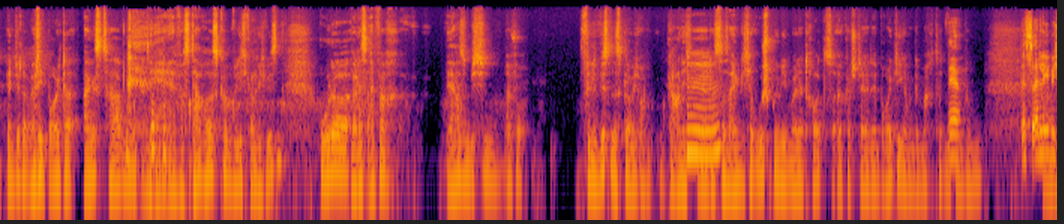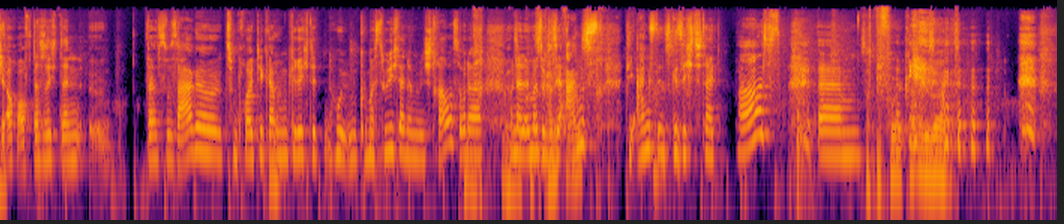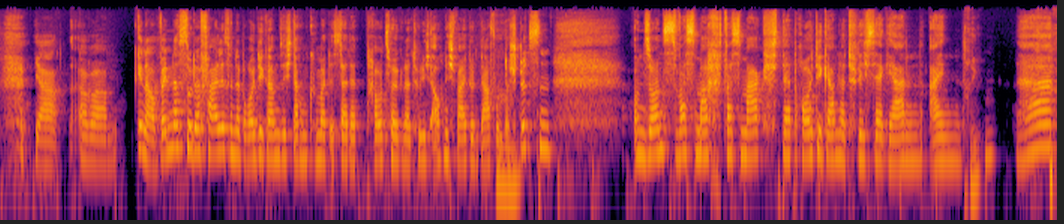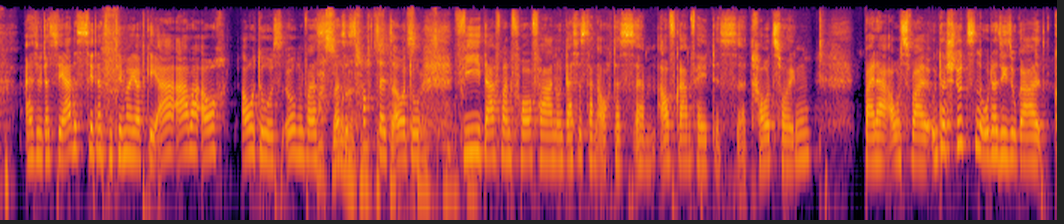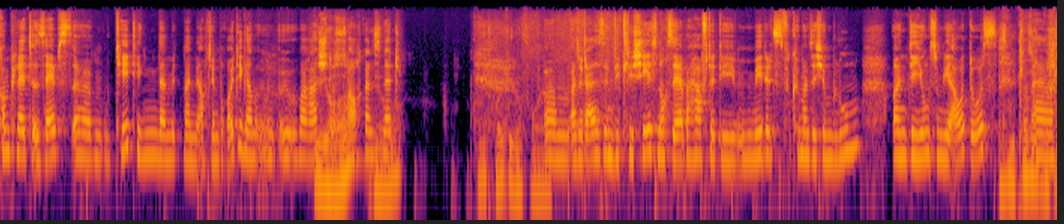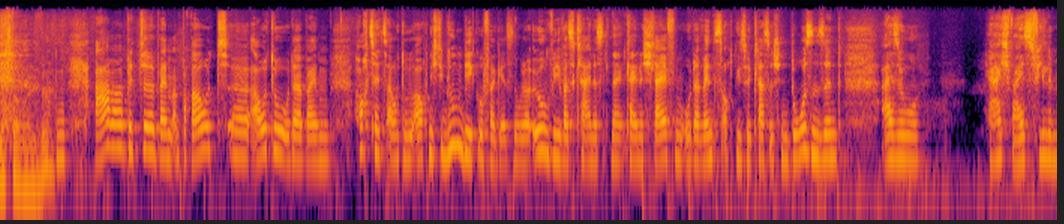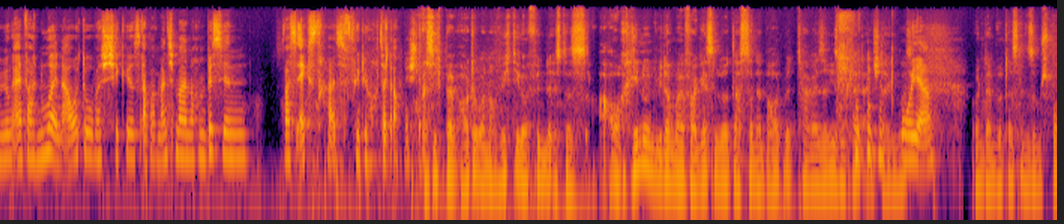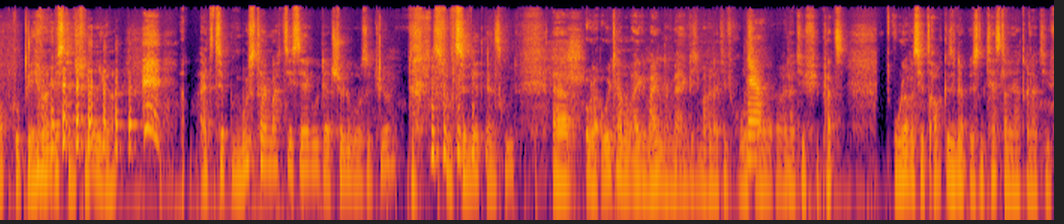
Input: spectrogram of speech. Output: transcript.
entweder weil die Bräute Angst haben, nee, was da rauskommt, will ich gar nicht wissen. Oder weil das einfach, ja, so ein bisschen einfach, viele wissen das, glaube ich, auch gar nicht Hm. mehr, dass das eigentlich ja ursprünglich mal der Traut, äh, Quatsch, der, der Bräutigam gemacht hat mit Ja. den Blumen. Das erlebe ich auch oft, dass ich dann äh, das so sage zum Bräutigam gerichtet, "Hu- kümmerst du dich dann um den Strauß oder? Ja, und dann immer so diese kalt raus. Angst, die Angst ins Gesicht steigt. Was? Ähm, Das hat mir vorher keiner gesagt. ja, aber genau, wenn das so der Fall ist und der Bräutigam sich darum kümmert, ist da der Trauzeuge natürlich auch nicht weit und darf unterstützen. Und sonst, was macht, was mag der Bräutigam natürlich sehr gern? Ein Trinken? Ja, also das ja, das zählt dann zum Thema JGA, aber auch Autos, irgendwas, so, was ist Hochzeitsauto, Hochzeitsauto. wie darf man vorfahren und das ist dann auch das ähm, Aufgabenfeld des äh, Trauzeugen bei der Auswahl unterstützen oder sie sogar komplett selbst ähm, tätigen, damit man auch den Bräutigam u- überrascht. das ist Ja, auch ganz ja. nett. Kommt häufiger vor. Ja. Ähm, also da sind die Klischees noch sehr behaftet. Die Mädels kümmern sich um Blumen und die Jungs um die Autos. Das sind die klassischen äh, Geschlechterrollen, ne? Aber bitte beim Brautauto äh, oder beim Hochzeitsauto auch nicht die Blumendeko vergessen oder irgendwie was Kleines, kleine, kleine Schleifen oder wenn es auch diese klassischen Dosen sind. Also, ja, ich weiß, viele mögen einfach nur ein Auto, was schick ist, aber manchmal noch ein bisschen was extra ist für die Hochzeit auch nicht schlecht. Was ich beim Auto aber noch wichtiger finde, ist, dass auch hin und wieder mal vergessen wird, dass dann eine Braut mit teilweise riesen Kleid einsteigen muss. Oh ja. Und dann wird das in so einem Sportcoupé immer ein bisschen schwieriger. Als Tipp, ein Mustang macht sich sehr gut, der hat schöne große Türen. Das funktioniert ganz gut. Äh, oder Oldtimer im Allgemeinen haben wir eigentlich immer relativ große, Ja. relativ viel Platz. Oder was ich jetzt auch gesehen habe, ist ein Tesla, der hat relativ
